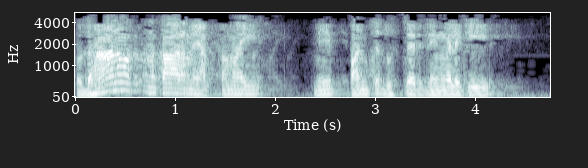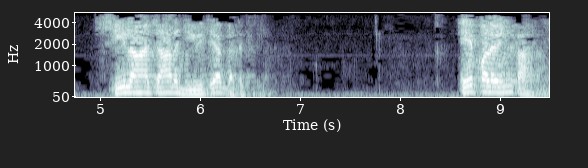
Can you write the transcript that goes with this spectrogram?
ප්‍රධානම කාරණයක් තමයි මේ පංච දුස්චරිතයෙන් වැළකී ශීලාචාර ජීවිතයක් ගත කිරීම. ඒ පළවෙනි කාරණය.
